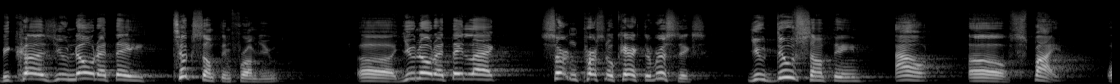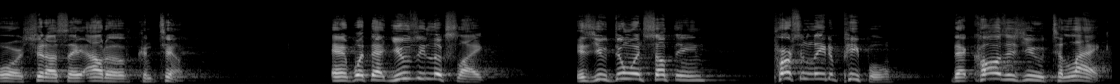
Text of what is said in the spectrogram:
because you know that they took something from you, uh, you know that they lack certain personal characteristics, you do something out of spite, or should I say, out of contempt. And what that usually looks like is you doing something personally to people that causes you to lack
